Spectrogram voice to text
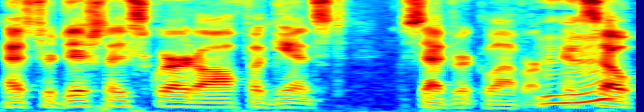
has traditionally squared off against Cedric Glover, and mm-hmm. so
